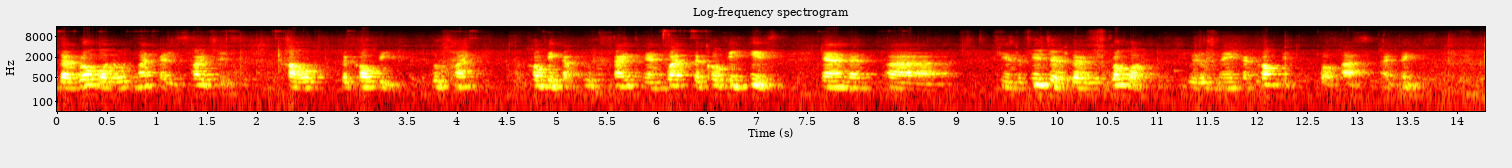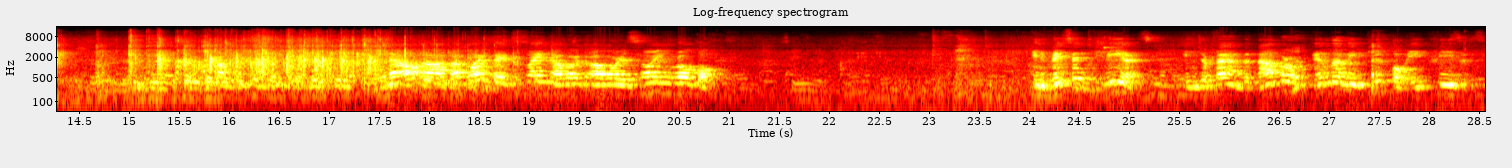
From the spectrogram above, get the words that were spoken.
the robot automatically searches how the coffee looks like, the coffee cup looks like, and what the coffee is. And in the future, the robot will make a coffee for us, I think. Now, uh, I'd like to explain about our SOINN robot. In recent years, in Japan, the number of elderly people increases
